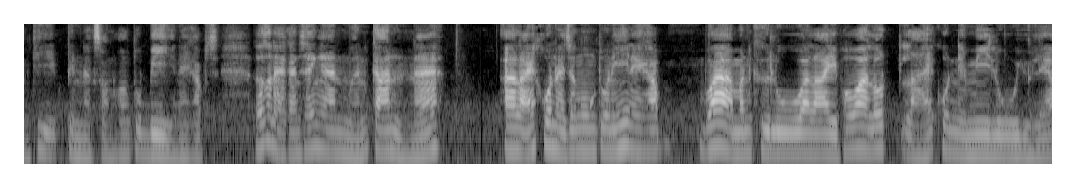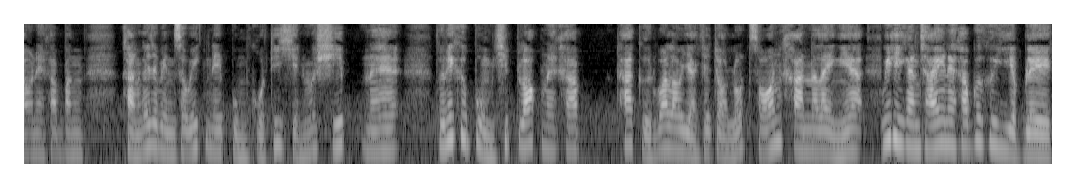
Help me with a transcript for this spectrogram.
รที่เป็นอักษรของตัว B นะครับ ลักษณะการใช้งานเหมือนกันนะหลายคนอาจจะงงตัวนี้นะครับ ว่ามันคือรูอะไร เพราะว่ารถหลายคนเนี่ยมีรูอยู่แล้วนะครับ บางคันก็จะเป็นสวิตช์ในปุ่มกดที่เขียนว่าชิปนะฮะตัวนี้คือปุ่มชิปล็อกนะครับถ้าเกิดว่าเราอยากจะจอดรถซ้อนคันอะไรอย่างเงี้ยวิธีการใช้นะครับก็คือเหยียบเบรก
